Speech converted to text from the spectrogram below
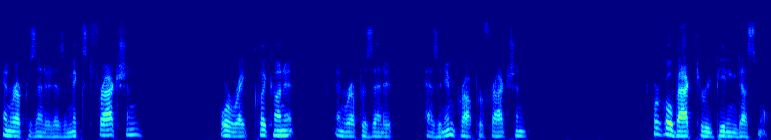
and represent it as a mixed fraction, or right click on it and represent it as an improper fraction, or go back to repeating decimal.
